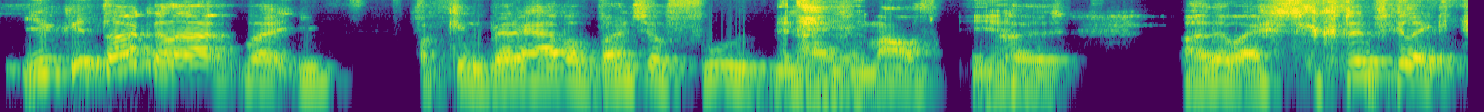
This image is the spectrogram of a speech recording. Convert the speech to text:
you can talk a lot, but you fucking better have a bunch of food behind your mouth because yeah. otherwise you're gonna be like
